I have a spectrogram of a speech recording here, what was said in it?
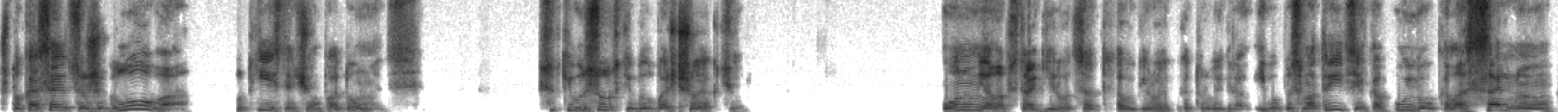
что касается Жеглова, тут есть о чем подумать. Все-таки Высоцкий был большой актер он умел абстрагироваться от того героя, которого играл. И вы посмотрите, какую колоссальную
